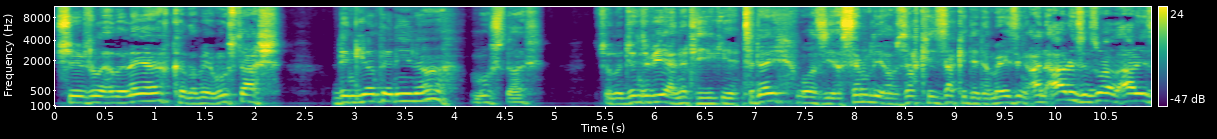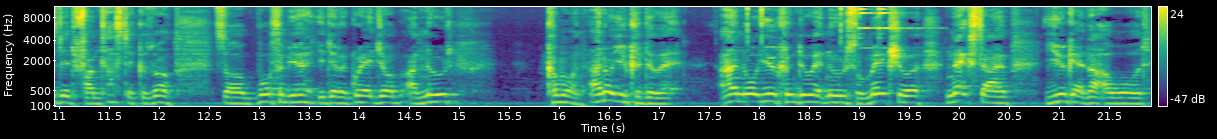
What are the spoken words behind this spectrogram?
shaved a little bit there, cut a bit of moustache. Dingy on the now, moustache. So the Jinjabi and tiki. Today was the assembly of Zakei. Zakei did amazing. And Aariz as well. Aariz did fantastic as well. So both of you, you did a great job. And Noor, come on. I know you could do it. I know you can do it, Noor. So make sure next time you get that award.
